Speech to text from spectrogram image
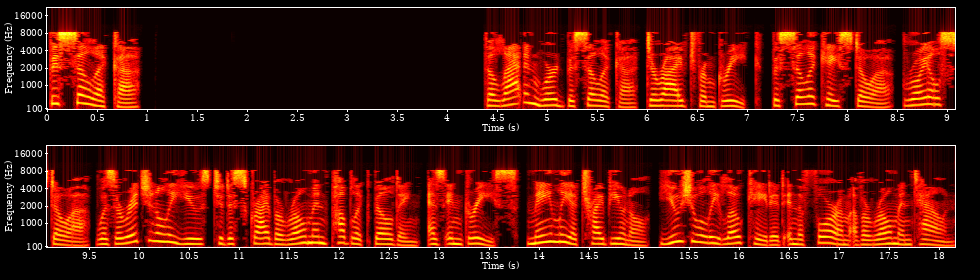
Basilica. The Latin word basilica derived from Greek, basilicae stoa, royal stoa was originally used to describe a Roman public building as in Greece, mainly a tribunal, usually located in the forum of a Roman town.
